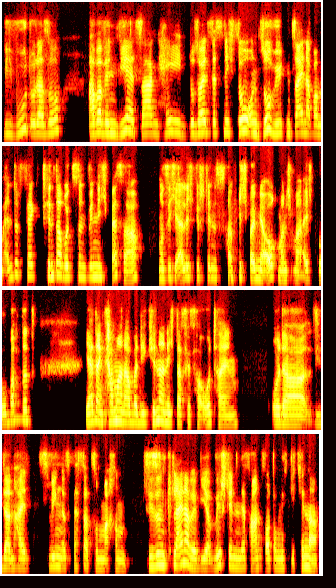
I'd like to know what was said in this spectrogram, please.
wie Wut oder so. Aber wenn wir jetzt sagen, hey, du sollst jetzt nicht so und so wütend sein, aber im Endeffekt hinterrücks sind wir nicht besser, muss ich ehrlich gestehen, das habe ich bei mir auch manchmal echt beobachtet. Ja, dann kann man aber die Kinder nicht dafür verurteilen oder sie dann halt zwingen, es besser zu machen. Sie sind kleiner wie wir. Wir stehen in der Verantwortung, nicht die Kinder.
